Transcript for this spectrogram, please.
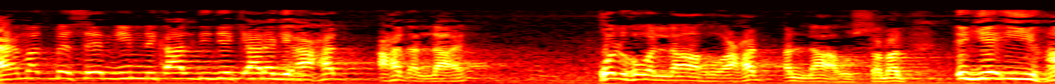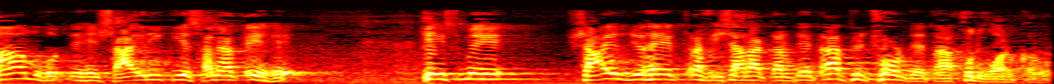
احمد میں سے میم نکال دیجیے، کیا رہے گی احد احد اللہ ہے۔ قل ہو اللہ احد، اللہ سمد یہ ایہام ہوتے ہیں، شاعری کی یہ صنعتیں ہیں کہ اس میں شاعر جو ہے ایک طرف اشارہ کر دیتا ہے، پھر چھوڑ دیتا ہے۔ خود غور کرو۔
